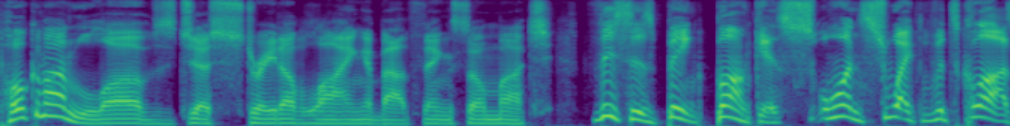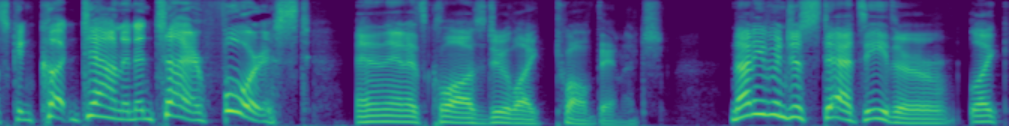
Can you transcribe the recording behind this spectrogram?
Pokemon loves just straight up lying about things so much. This is Bink Bunkus. One swipe of its claws can cut down an entire forest. And then its claws do like 12 damage. Not even just stats either. Like,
